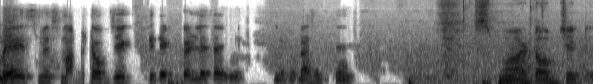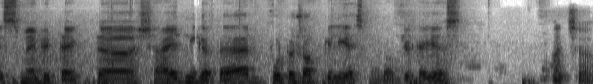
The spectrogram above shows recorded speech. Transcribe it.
भैया इसमें स्मार्ट ऑब्जेक्ट डिटेक्ट कर लेता है ये। बना सकते हैं। स्मार्ट ऑब्जेक्ट इसमें डिटेक्ट शायद नहीं करता यार। फोटोशॉप के लिए स्मार्ट ऑब्जेक्ट आई गेस अच्छा।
